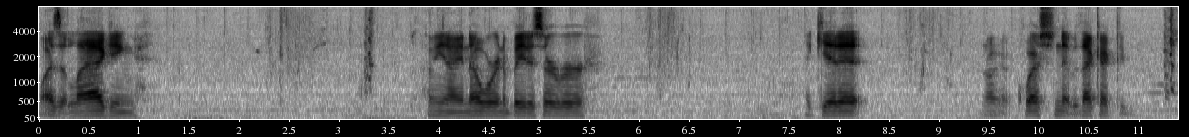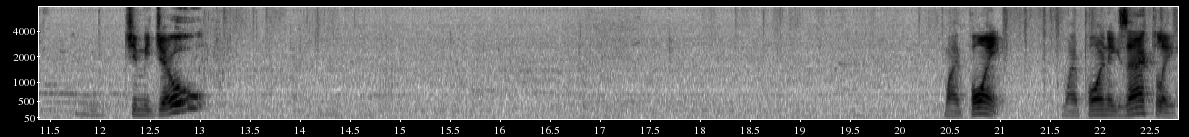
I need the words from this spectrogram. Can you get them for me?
Why is it lagging? I mean, I know we're in a beta server. I get it. I'm not going to question it, but that guy could... Jimmy Joe! My point. My point exactly.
